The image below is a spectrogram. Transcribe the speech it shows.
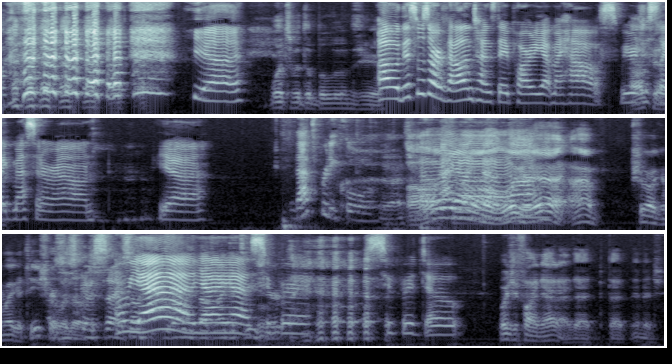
Okay. yeah. What's with the balloons here? Oh, this was our Valentine's Day party at my house. We were just like messing around. Yeah. That's pretty cool. Yeah, that's oh, I yeah. like look at that! I'm sure I can make a t shirt was with just gonna those. say. Oh so yeah, yeah, yeah. like a t-shirt. Super super dope. Where'd you find that at? That that image?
